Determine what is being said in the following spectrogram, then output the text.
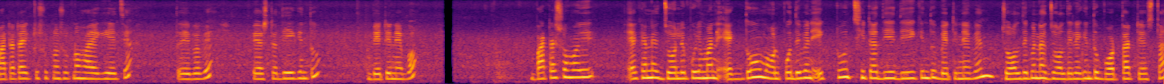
বাটাটা একটু শুকনো শুকনো হয়ে গিয়েছে। তো এভাবে পেঁয়াজটা দিয়ে কিন্তু বেটে নেব। বাটার সময় এখানে জলের পরিমাণ একদম অল্প দেবেন। একটু ছিটা দিয়ে দিয়ে কিন্তু বেটে নেবেন। জল দেবেন না, জল দিলে কিন্তু বর্তার টেস্টটা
